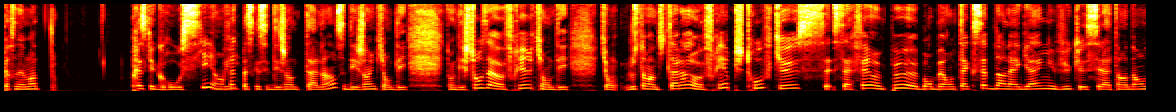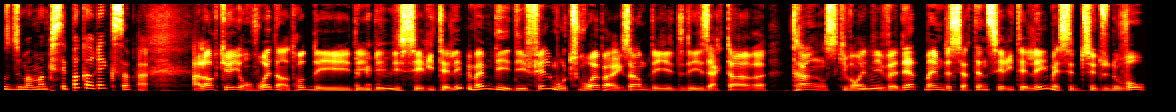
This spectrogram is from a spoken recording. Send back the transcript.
personnellement presque grossier en oui. fait parce que c'est des gens de talent, c'est des gens qui ont des qui ont des choses à offrir, qui ont des qui ont justement du talent à offrir. Puis je trouve que ça fait un peu bon ben on t'accepte dans la gang vu que c'est la tendance du moment. Puis c'est pas correct ça. Ah, alors qu'on voit d'entre autres des, des, des, des, séries télé, puis même des, des films où tu vois par exemple des, des acteurs trans qui vont être mm -hmm. des vedettes même de certaines séries télé, mais c'est du nouveau.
